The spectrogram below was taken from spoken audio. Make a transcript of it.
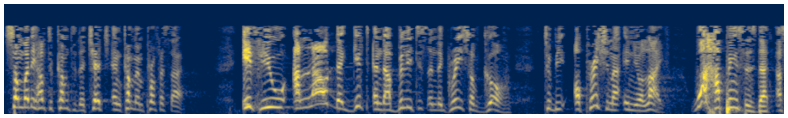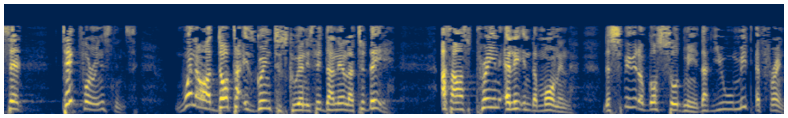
somebody have to come to the church and come and prophesy. If you allow the gift and the abilities and the grace of God to be operational in your life, what happens is that I said, take for instance, when our daughter is going to school and you say, Daniela, today, as I was praying early in the morning, the Spirit of God showed me that you will meet a friend.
